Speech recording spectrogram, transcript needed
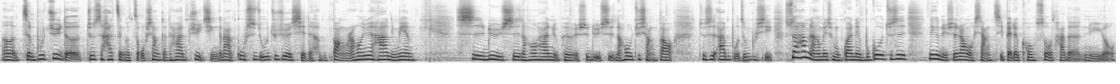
呃，整部剧的就是它整个走向跟它的剧情跟它故事，我就觉得写的很棒。然后因为它里面是律师，然后他女朋友也是律师，然后我就想到就是安博这部戏，虽然他们两个没什么关联，不过就是那个女生让我想起 Better Call Saul 他的女友。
